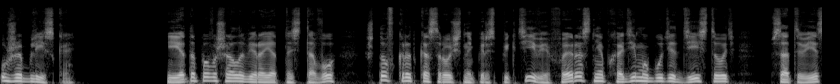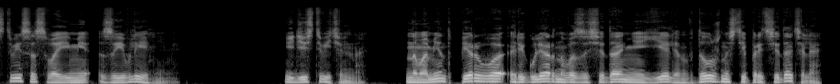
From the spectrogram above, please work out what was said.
уже близко. И это повышало вероятность того, что в краткосрочной перспективе ФРС необходимо будет действовать в соответствии со своими заявлениями. И действительно, на момент первого регулярного заседания Елен в должности председателя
